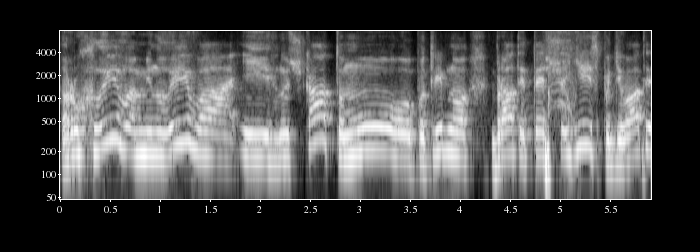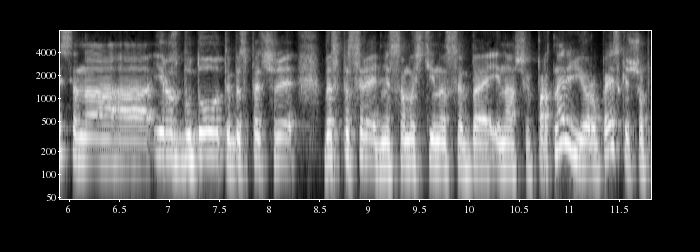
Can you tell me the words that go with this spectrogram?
рухлива, мінлива і гнучка. Тому потрібно брати те, що є, і сподіватися на і розбудовувати безпосередньо самостійно себе і наших партнерів європейських, щоб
